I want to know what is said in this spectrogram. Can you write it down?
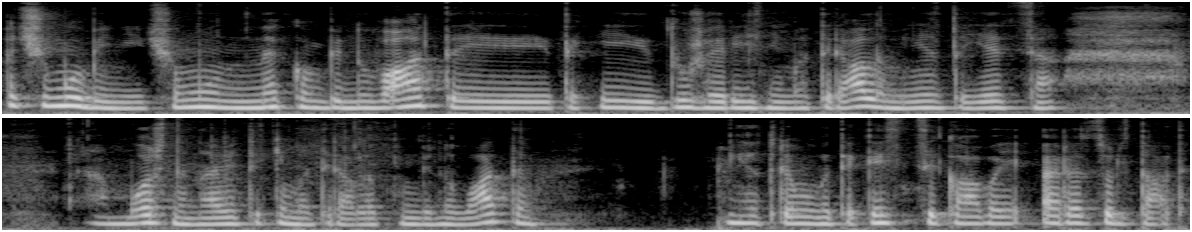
А чому б і ні? Чому не комбінувати такі дуже різні матеріали? Мені здається, можна навіть такі матеріали комбінувати і отримувати якийсь цікавий результат.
